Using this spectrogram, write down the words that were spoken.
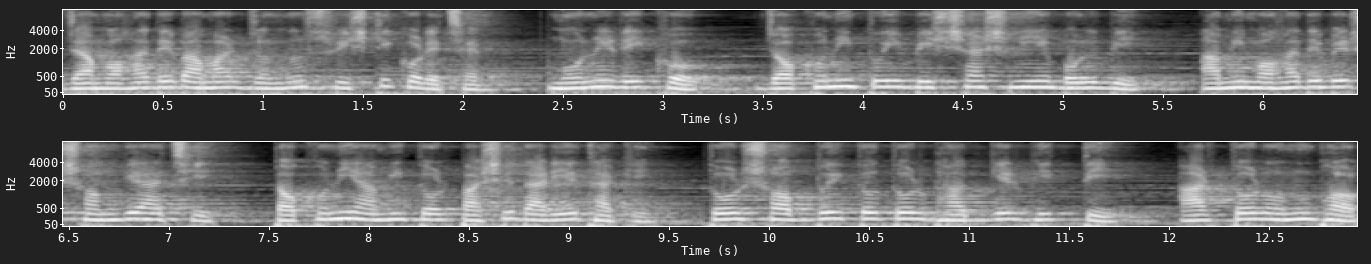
যা মহাদেব আমার জন্য সৃষ্টি করেছেন। মনে রেখো, যখনই তুই বিশ্বাস নিয়ে বলবি, আমি মহাদেবের সঙ্গে আছি, তখনই আমি তোর পাশে দাঁড়িয়ে থাকি। তোর শব্দই তো তোর ভাগ্যের ভিত্তি, আর তোর অনুভব,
